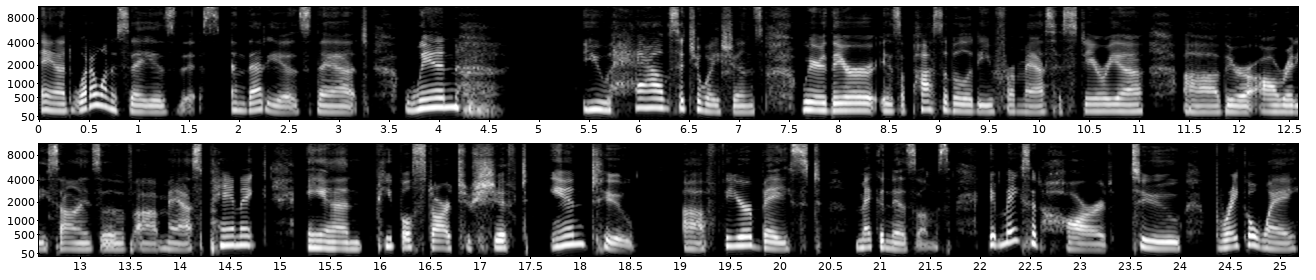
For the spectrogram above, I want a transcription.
And what I want to say is this, and that is that when you have situations where there is a possibility for mass hysteria. Uh, there are already signs of uh, mass panic, and people start to shift into uh, fear based mechanisms, it makes it hard to break away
